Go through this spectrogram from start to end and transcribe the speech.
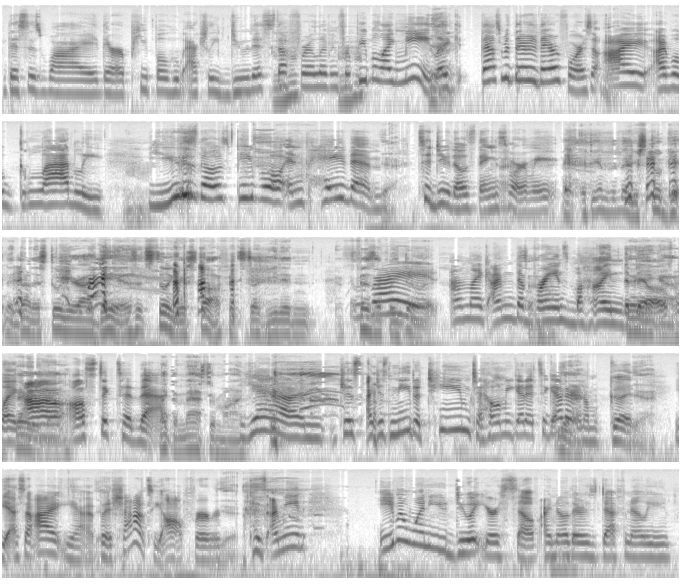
This is why there are people who actually do this stuff Mm-hmm. for a living. For people like me, like that's what they're there for. So I, I will gladly use those people and pay them Mm-hmm. Yeah. to do those things for me. At the end of the day, you're still getting it done. It's still your ideas. It's still your stuff. It's just you didn't physically do Right. it. I'm like I'm the brains behind the bills. Like There I'll. I'll stick to that. Like the mastermind. yeah, and just I just need a team to help me get it together, Yeah. and I'm good. Yeah. Yeah. So I yeah, but shout out to y'all for Yeah. because I mean, even when you do it yourself, I Mm-hmm. know there's definitely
